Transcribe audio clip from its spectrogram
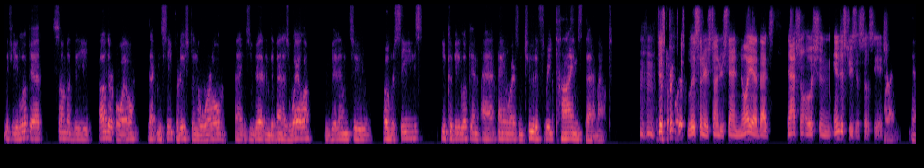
if you look at some of the other oil that you see produced in the world, as you get into Venezuela, you get into overseas, you could be looking at anywhere from two to three times that amount. Mm-hmm. Just for listeners to understand, NOIA, that's National Ocean Industries Association. Right. Yeah.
